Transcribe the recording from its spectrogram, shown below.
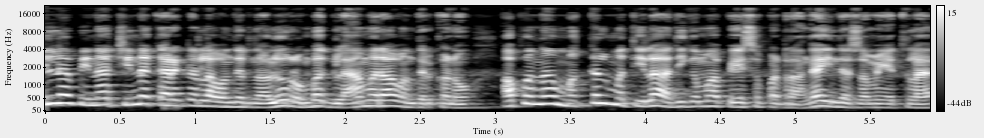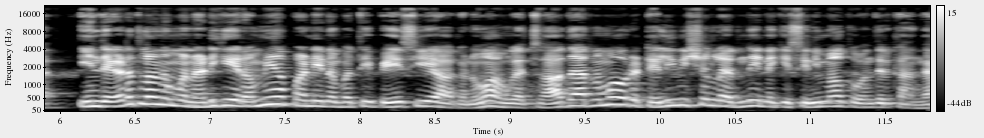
இல்லை அப்படின்னா சின்ன கேரக்டரில் வந்திருந்தாலும் ரொம்ப கிளாமராக வந்திருக்கணும். அப்போ தான் மக்கள் மத்தியில் அதிகமாக பேசப்படுறாங்க இந்த சமயத்தில். இந்த இடத்துல நம்ம நடிகை ரம்யா பாண்டியனை பற்றி பேசியே ஆகணும். அவங்க சாதாரணமாக ஒரு டெலிவிஷனில் இருந்து இன்னைக்கு சினிமாவுக்கு வந்திருக்காங்க.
